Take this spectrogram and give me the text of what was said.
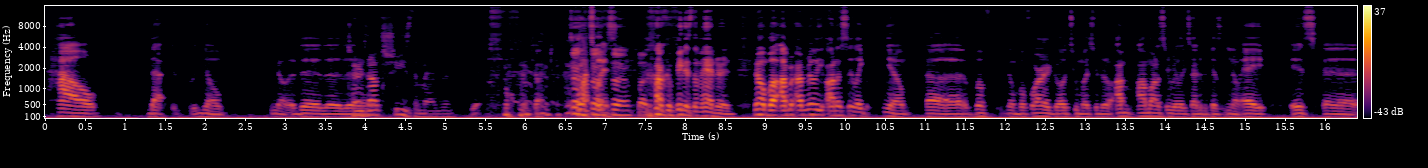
how that you know you know the the, the Turns out she's the Mandarin. yeah. Oh my god. Dun, Plot dun, twist. dun, plot twist. Awkwafina's the Mandarin. No, but I'm, I'm really honestly like you know uh bef- you know before I go too much into it, I'm I'm honestly really excited because you know a it's uh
